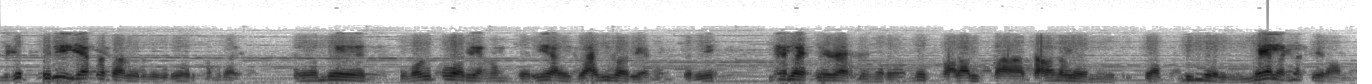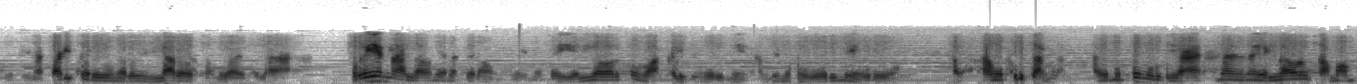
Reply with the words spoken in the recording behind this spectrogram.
மிகப்பெரிய ஏற்றத்தாழ்வு இருக்கக்கூடிய ஒரு சமுதாயம். அது வந்து வகுப்பு வாரியாகவும் சரி அது ஜாதி வாரியாகவும் சரி மேலே கீழே அப்படிங்கிறது வந்து பல தளங்கள் தளங்கள்ல அப்படிங்கிறது மேல என்ன செய்யறோம் பார்த்தீங்கன்னா படிப்பறிவுங்கிறது இல்லாத ஒரு சமுதாயத்துல ஒரே நாள்ல வந்து என்ன செய்யறோம் அப்படின்னா எல்லாருக்கும் வாக்களிக்கும் உரிமை அப்படின்னு ஒரு உரிமையை உருவாங்க அவங்க கொடுத்தாங்க. அது மட்டும் கொடுக்கல. என்ன எல்லாரும் சமம்.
